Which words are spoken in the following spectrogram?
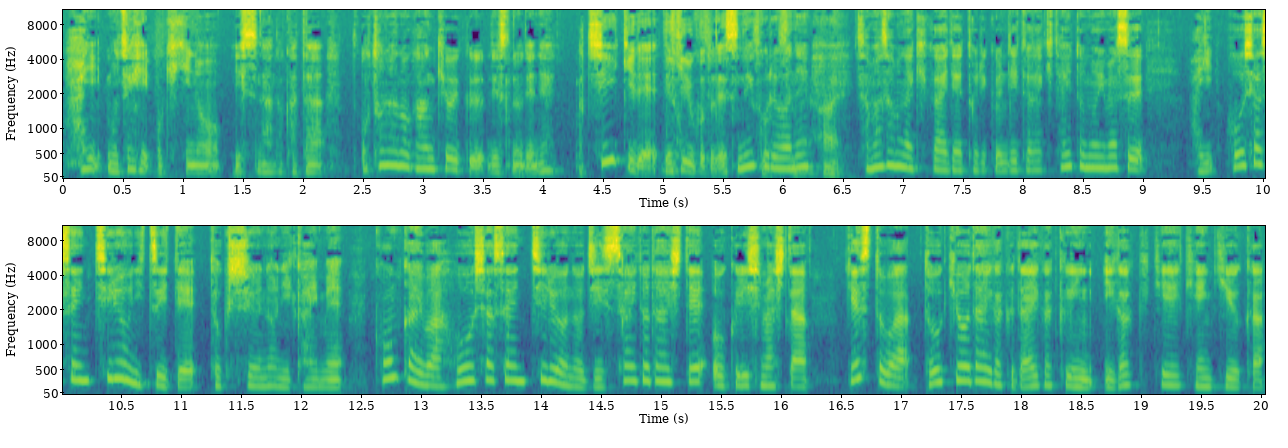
はい。もうぜひお聞きのリスナーの方大人のがん教育ですのでね地域でできることですねこれはねさまざまな機会で取り組んでいただきたいと思いますはい。放射線治療について特集の2回目。今回は放射線治療の実際と題してお送りしました。ゲストは東京大学大学院医学系研究科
